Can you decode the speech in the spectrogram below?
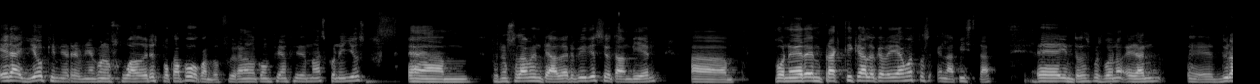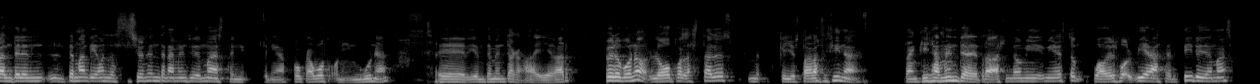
era yo quien me reunía con los jugadores poco a poco, cuando fui ganando confianza y demás con ellos, em, pues no solamente a ver vídeos, sino también a poner en práctica lo que veíamos pues, en la pista. Eh, y entonces, pues bueno, eran eh, durante el, tema, digamos, las sesiones de entrenamiento y demás, tenía poca voz o ninguna, eh, evidentemente acaba de llegar. Pero bueno, luego por las tardes, que yo estaba en la oficina tranquilamente trabajando mi, mi esto, jugadores volvían a hacer tiro y demás.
